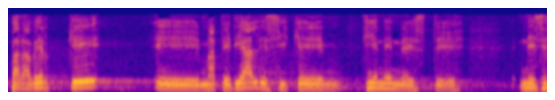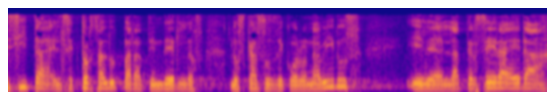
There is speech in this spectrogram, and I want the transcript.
para ver qué eh, materiales y qué tienen este, necesita el sector salud para atender los, los casos de coronavirus. Y la, tercera era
